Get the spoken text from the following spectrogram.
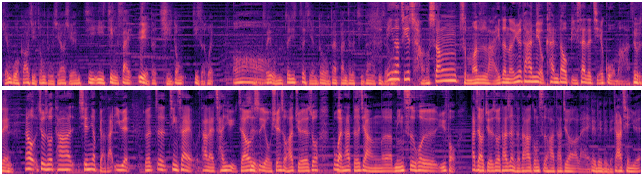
全国高级中等学校学员技艺竞赛月的启动记者会。哦，所以我们这这几年都有在办这个启动的记者会。那这些厂商怎么来的呢？因为他还没有看到比赛的结果嘛，对不对？那就是说他先要表达意愿，说这竞赛他来参与，只要是有选手，他觉得说不管他得奖呃名次或与否，他只要觉得说他认可他的公司的话，他就要来。对对对对，跟他签约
